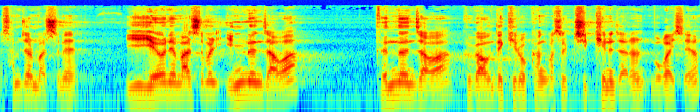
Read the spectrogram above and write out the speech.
3절 말씀에 이 예언의 말씀을 읽는 자와 듣는 자와 그 가운데 기록한 것을 지키는 자는 뭐가 있어요?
